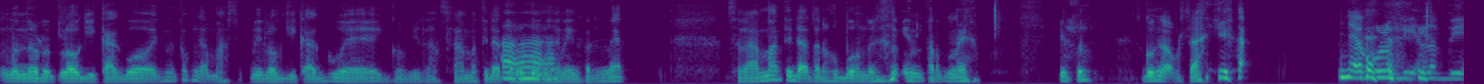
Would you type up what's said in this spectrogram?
menurut logika gue ini tuh nggak masuk di logika gue. Gue bilang selama tidak terhubung Ah. dengan internet selama tidak terhubung dengan internet itu gue nggak percaya. Ya aku lebih lebih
